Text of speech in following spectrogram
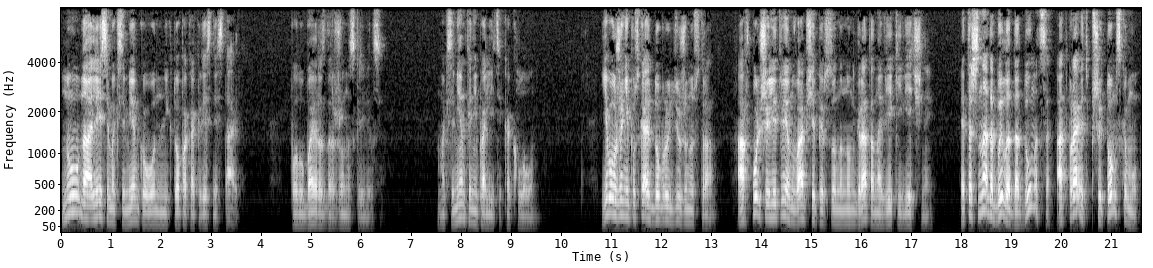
Ну, на Олесе Максименко он никто пока крест не ставит. Полубай раздраженно скривился. Максименко не политик, а клоун. Его уже не пускают добрую дюжину стран. А в Польше и Литве он вообще персона нон-грата на веки вечные. Это ж надо было додуматься отправить Пшитомскому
